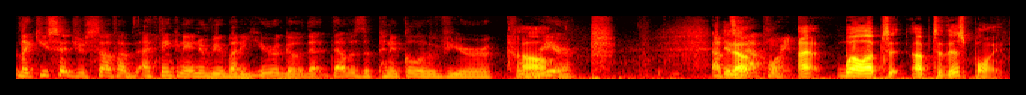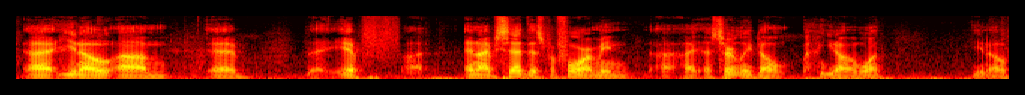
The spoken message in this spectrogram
like you said yourself, I, I think in an interview about a year ago, that that was the pinnacle of your career. Up you to know, that point. I, well, up to up to this point, uh, you know, um, uh, if uh, and I've said this before. I mean, I, I certainly don't. You know, I want you know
